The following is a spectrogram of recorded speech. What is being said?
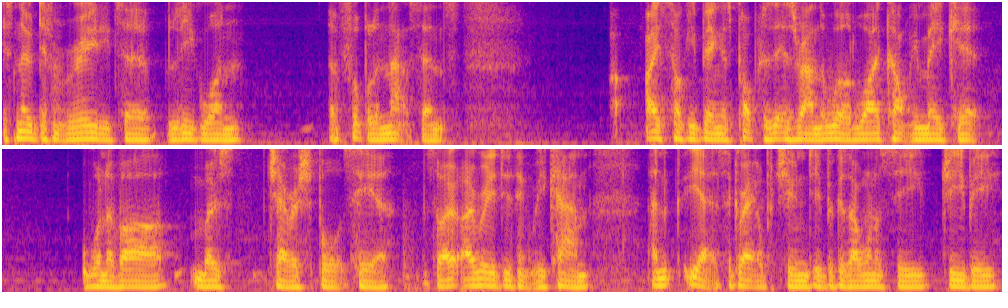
it's no different really to League One of football in that sense. Ice hockey being as popular as it is around the world, why can't we make it one of our most cherished sports here? So I, I really do think we can, and yeah, it's a great opportunity because I want to see GB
